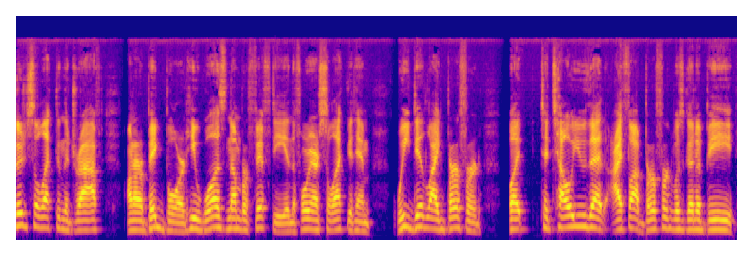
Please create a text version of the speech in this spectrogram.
could select in the draft on our big board. He was number 50, and the 49ers selected him. We did like Burford, but to tell you that I thought Burford was going to be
